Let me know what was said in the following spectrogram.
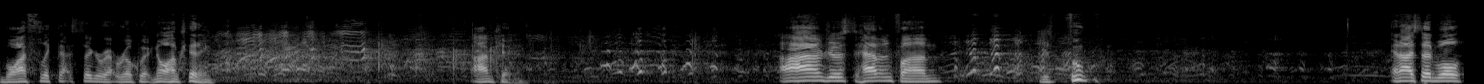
Boy, I flicked that cigarette real quick. No, I'm kidding. I'm kidding. I'm just having fun. Just. And I said, Well,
